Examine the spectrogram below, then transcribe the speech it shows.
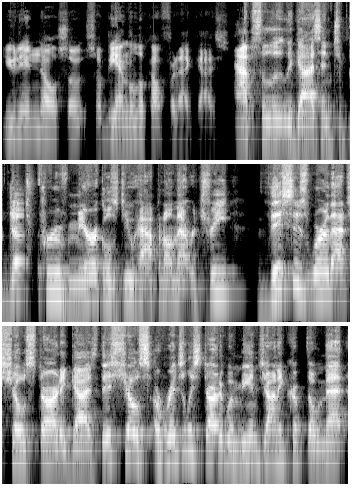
you didn't know. So so be on the lookout for that, guys. Absolutely, guys. And to just prove miracles do happen on that retreat, this is where that show started, guys. This show originally started when me and Johnny Krypto met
